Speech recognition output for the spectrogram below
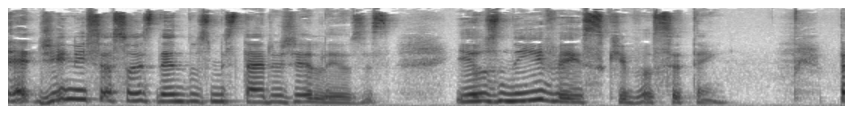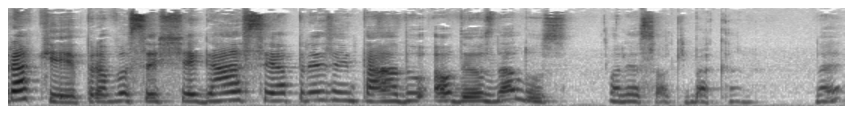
é, de iniciações dentro dos mistérios de Eleusis e os níveis que você tem. Para quê? Para você chegar a ser apresentado ao Deus da luz. Olha só que bacana, né?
